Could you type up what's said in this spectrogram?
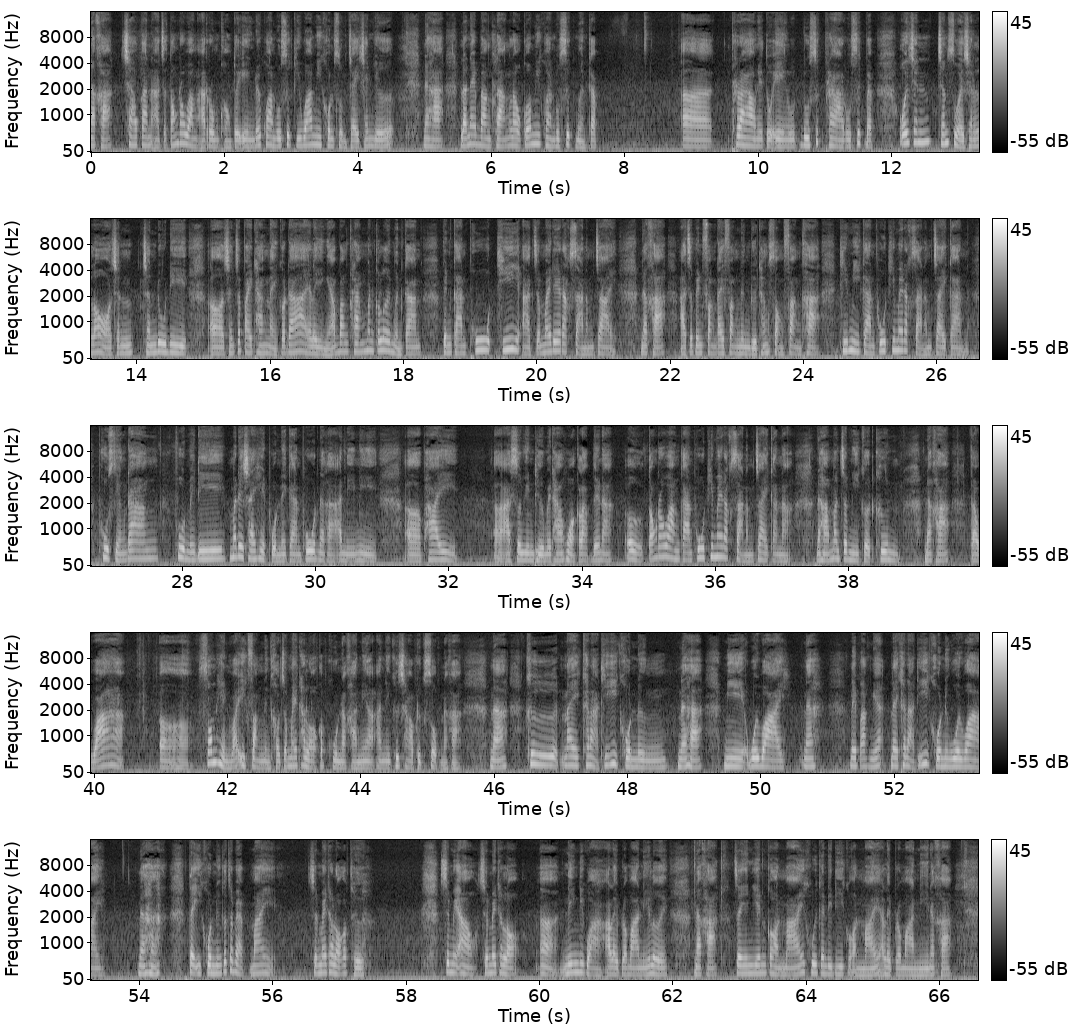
นะคะ ชาวกันอาจจะต้องระวังอารมณ์ของตัวเองด้วยความรู้สึกที่ว่ามีคนสนใจฉันเยอะนะคะ และในบางครั้งเราก็มีความรู้สึกเหมือนกับ พราวในตัวเองรู้สึกพราวรู้สึกแบบ โอ๊ยฉันฉันสวยฉันหล่อฉันฉันดูดีเออฉันจะไปทางไหนก็ได้อะไรอย่างเงี้ยบางครั้งมันก็เลยเหมือนการเป็นการพูดที่อาจจะไม่ได้รักษาน้ำใจนะคะ อาจจะเป็นฝั่งใดฝั่งหนึ่งหรือทั้งสองฝั่งค่ะ ที่มีการพูดที่ไม่รักษาน้ำใจกัน พูดเสียงดัง พูดไม่ดี ไม่ได้ใช้เหตุผลในการพูดนะคะ อันนี้มีไพ่ อัศวินถือไม้เท้าหัวกลับด้วยนะ เออ ต้องระวังการพูดที่ไม่รักษาน้ำใจกันนะนะคะ มันจะมีเกิดขึ้นนะคะ แต่ว่าส้มเห็นว่าอีกฝั่งหนึ่งเขาจะไม่ทะเลาะกับคุณนะคะเนี่ย อันนี้คือชาวพฤกษภนะคะนะ คือในขณะที่อีกคนหนึ่งนะคะมีโวยวายนะ ในปากเนี้ย ในขณะที่อีกคนหนึ่งโวยวายนะคะแต่อีกคนนึงก็จะแบบไม่ ฉันไม่ทะเลาะกับเธอ ฉันไม่เอา ฉันไม่ทะเลาะ นิ่งดีกว่าอะไรประมาณนี้เลยนะคะใจเย็นๆก่อนไหมคุยกันดีๆก่อนไหมอะไรประมาณนี้นะคะ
